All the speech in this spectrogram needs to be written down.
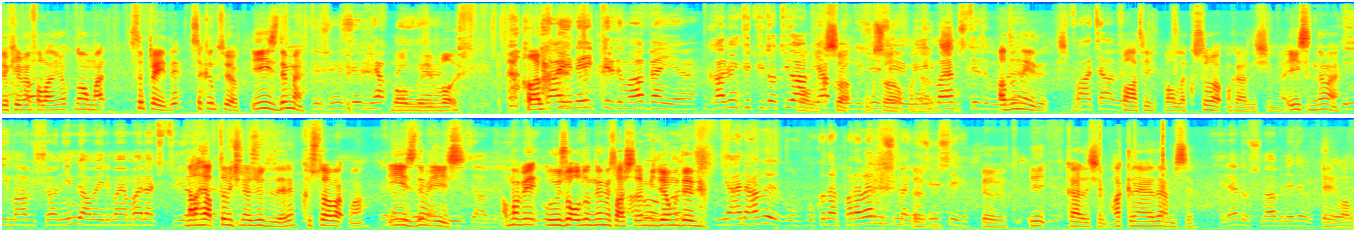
Dökülme falan yok. Normal. Spreydi. Sıkıntı yok. İyiyiz değil mi? Gözünü seveyim yapmayın Vallahi ya. vallahi. Hala. Daha yeni ektirdim abi ben ya. Kalbim küt küt atıyor abi Vallahi yapmayın kusura- gözünü kusura seveyim bakma ya. Elim kardeşim. ayağım titredi burada Adın ya. neydi? İsmi? Fatih abi. Fatih. Vallahi kusura bakma kardeşim ya. İyisin değil mi? İyiyim abi şu an iyiyim de ama elim ayağım hala titriyor. Nah abi ya. yaptığım için özür dilerim. Kusura bakma. Önemli İyiyiz değil mi? İyiyiz. abi. Ama bir uyuz oldun değil mi? Saçlarım Abi gidiyor mu o- dedin. Yani abi o, o kadar para vermişim ben gözünü seveyim. Evet. İyi kardeşim. Hakkını helal eder misin? Helal olsun abi ne demek. Eyvallah.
